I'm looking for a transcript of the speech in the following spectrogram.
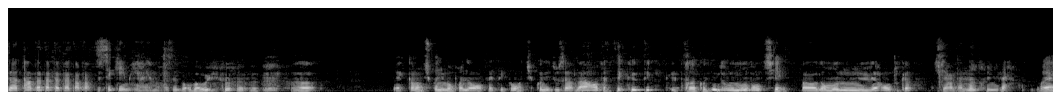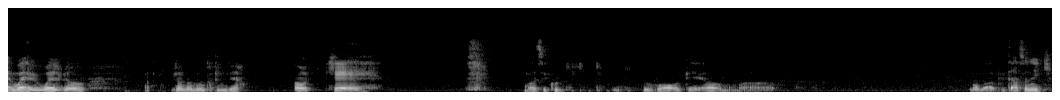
Attends, attends, attends, attends, attends. Tu sais qu'Amy, elle est amoureuse Bon, bah oui. Ah. Mais comment tu connais mon prénom en fait Et comment tu connais tout ça? Bah en fait c'est que t'es ultra connu dans le monde entier. Enfin dans mon univers en tout cas. Je viens d'un autre univers. Ouais ouais ouais je viens. Je viens d'un autre univers. Ok. Bah c'est cool de voir ok hein, bon bah. Bon bah, plus tard, Sonic.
